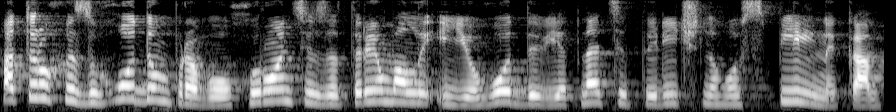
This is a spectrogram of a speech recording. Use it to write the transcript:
А трохи згодом правоохоронці затримали і його 19-річного спільника.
